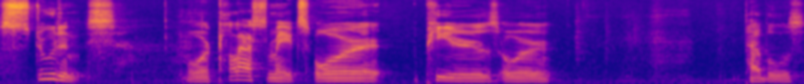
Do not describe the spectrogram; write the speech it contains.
students, or classmates, or peers, or pebbles,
